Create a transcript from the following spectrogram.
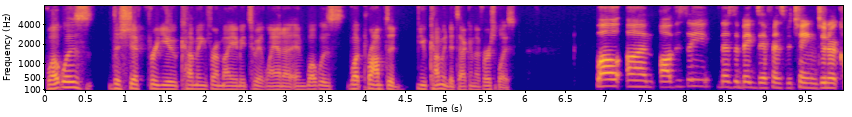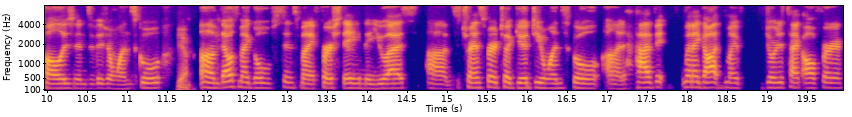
what was the shift for you coming from Miami to Atlanta, and what was what prompted you coming to Tech in the first place? Well, um, obviously there's a big difference between junior college and Division One school. Yeah. Um, that was my goal since my first day in the U.S. Um, to transfer to a good D one school. And uh, have it when I got my Georgia Tech offer,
